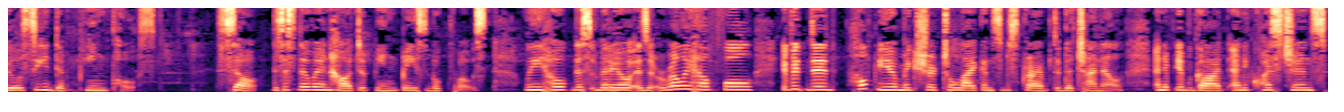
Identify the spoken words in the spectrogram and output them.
you will see the pin post. So, this is the way on how to pin Facebook post. We hope this video is really helpful. If it did help you, make sure to like and subscribe to the channel. And if you've got any questions,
